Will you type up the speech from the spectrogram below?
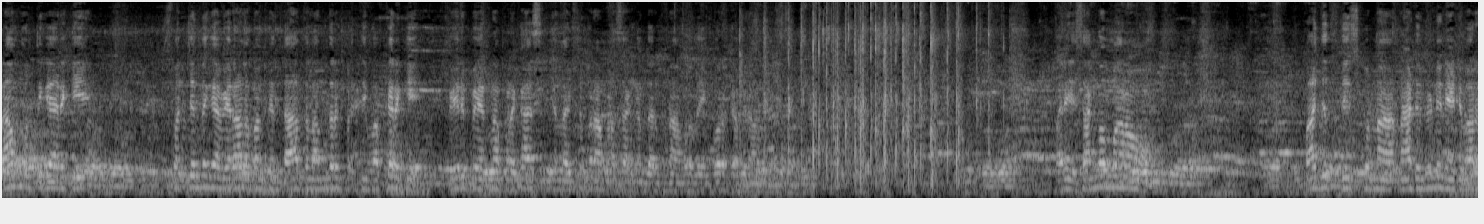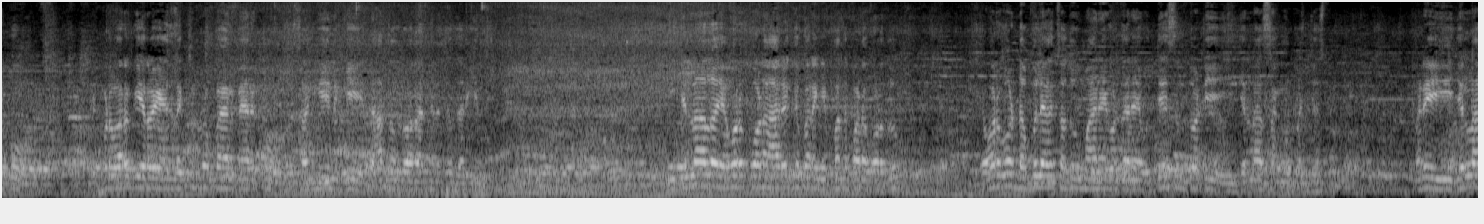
రామూర్తి గారికి స్వచ్ఛందంగా విరాళ పంపిన దాతలందరూ ప్రతి ఒక్కరికి పేరు పేరున ప్రకాశం జిల్లా విశ్వబ్రాహ్మణ సంఘం తరఫున హృదయపూర్వక అభినందనలు. మరి సంఘం మనం బాధ్యత తీసుకున్న నాటి నుండి నేటి వరకు ఇప్పటి వరకు ఇరవై ఐదు లక్షల రూపాయల మేరకు సంఘీయులకి దాతల ద్వారా అందించడం జరిగింది. ఈ జిల్లాలో ఎవరు కూడా ఆరోగ్యపరంగా ఇబ్బంది పడకూడదు. ఎవరు కూడా డబ్బు లేక చదువు మానేయకూడదు అనే ఉద్దేశంతో ఈ జిల్లా సంఘం పనిచేస్తుంది. మరి ఈ జిల్లా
